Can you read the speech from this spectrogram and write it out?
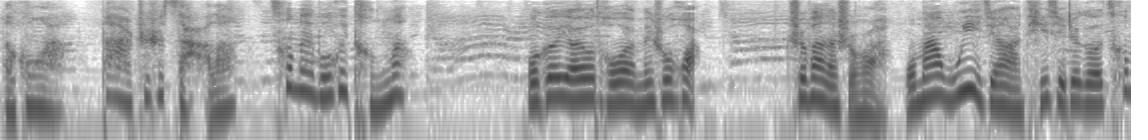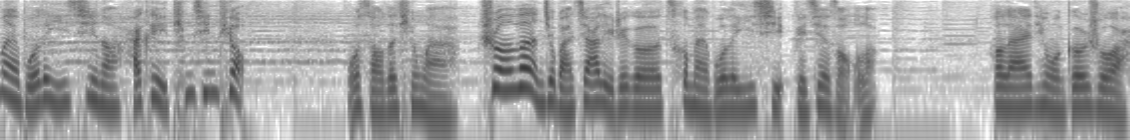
老公啊，爸这是咋了？测脉搏会疼吗？”我哥摇摇头啊，没说话。吃饭的时候啊，我妈无意间啊提起这个测脉搏的仪器呢，还可以听心跳。我嫂子听完啊，吃完饭就把家里这个测脉搏的仪器给借走了。后来听我哥说啊，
